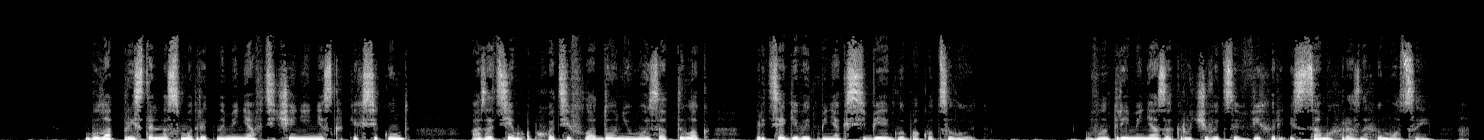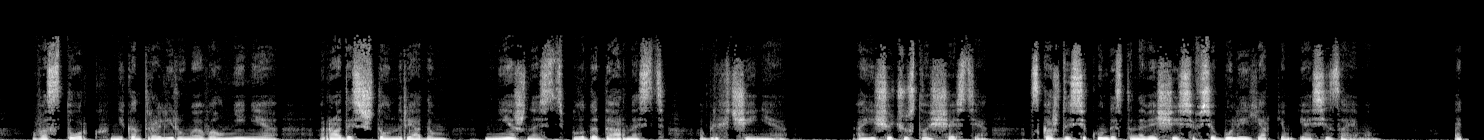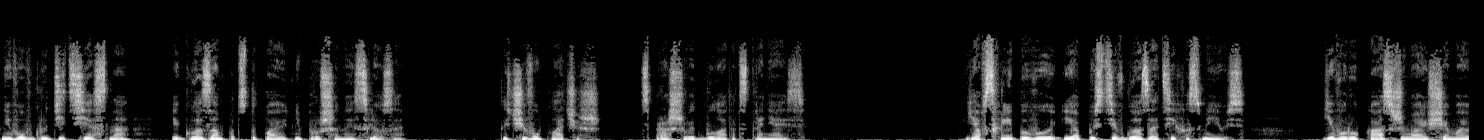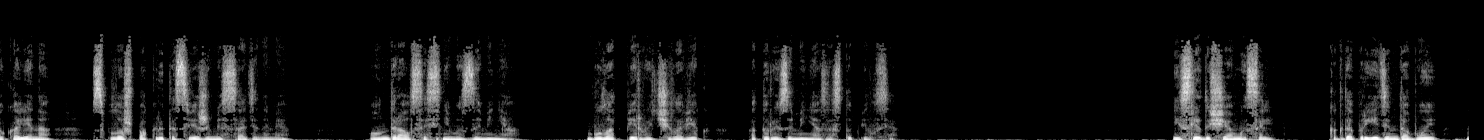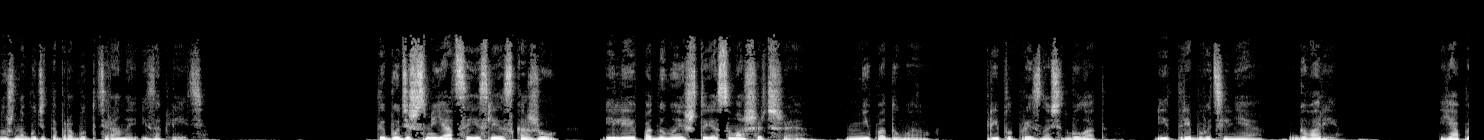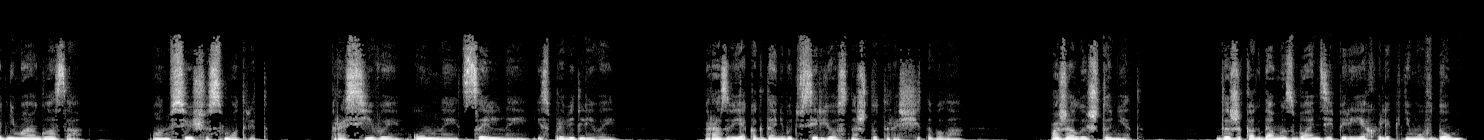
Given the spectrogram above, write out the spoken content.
Булат пристально смотрит на меня в течение нескольких секунд, а затем, обхватив ладонью мой затылок, притягивает меня к себе и глубоко целует. Внутри меня закручивается вихрь из самых разных эмоций. Восторг, неконтролируемое волнение, радость, что он рядом, нежность, благодарность, облегчение — а еще чувство счастья, с каждой секундой становящееся все более ярким и осязаемым. От него в груди тесно, и глазам подступают непрошенные слезы. «Ты чего плачешь?» — спрашивает Булат, отстраняясь. Я всхлипываю и, опустив глаза, тихо смеюсь. Его рука, сжимающая мое колено, сплошь покрыта свежими ссадинами. Он дрался с ним из-за меня. Булат первый человек, который за меня заступился. И следующая мысль. Когда приедем домой, нужно будет обработать раны и заклеить. «Ты будешь смеяться, если я скажу? Или подумаешь, что я сумасшедшая?» «Не подумаю», — хрипло произносит Булат. И требовательнее «Говори». Я поднимаю глаза. Он все еще смотрит. Красивый, умный, цельный и справедливый. Разве я когда-нибудь всерьез на что-то рассчитывала? Пожалуй, что нет. Даже когда мы с Банди переехали к нему в дом,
